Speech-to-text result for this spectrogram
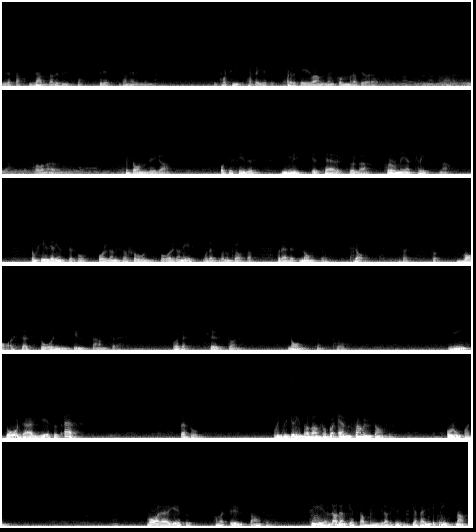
i detta laddade budskap direkt ifrån helgedomen. Det tar tid att tacka Jesus. Ska vi se vad Anden kommer att göra. Tala med Herren. Förståndiga och till synes mycket kärleksfulla, förment kristna de skiljer inte på organisation och organism, och därför kan de prata på det här så, så, Varför står ni utanför? Och så säger kyrkorna, nonsensprat. Vi står där Jesus är. Där står vi. Och vi tycker inte att han ska stå ensam utanför och ropa in. Var är Jesus? Han är utanför. Hela den etablerade kristna, jag säger inte kristna,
